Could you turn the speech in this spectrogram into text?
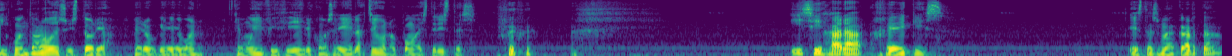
Y cuento algo de su historia, pero que bueno, que muy difícil conseguirlas, chicos, no os pongáis tristes. Ishihara GX. Esta es una carta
